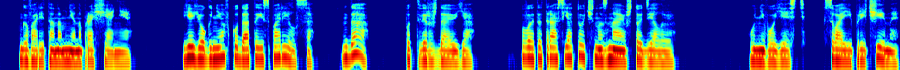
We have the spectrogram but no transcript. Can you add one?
— говорит она мне на прощание. Ее гнев куда-то испарился. «Да», — подтверждаю я. «В этот раз я точно знаю, что делаю». «У него есть свои причины»,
